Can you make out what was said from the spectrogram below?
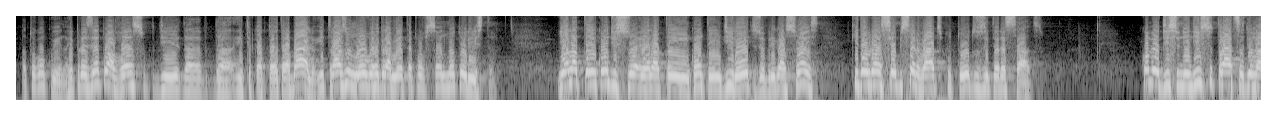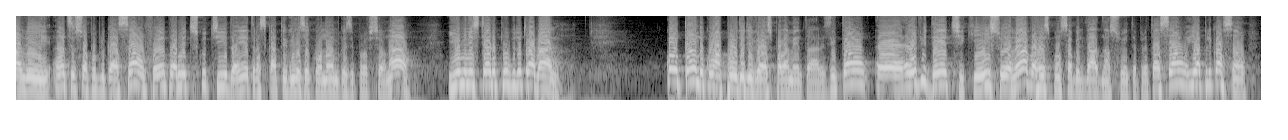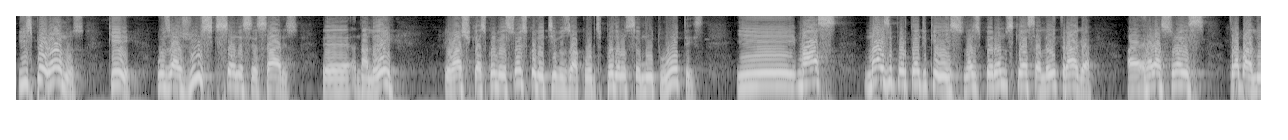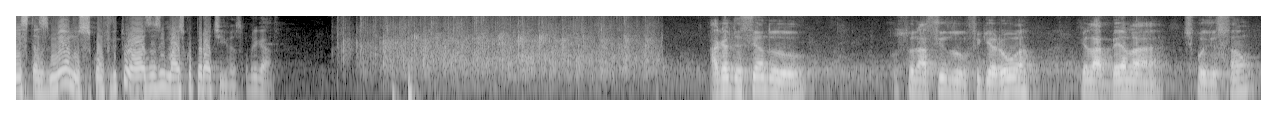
já estou concluindo, representa um avanço de, da, da, entre capital e trabalho e traz um novo regramento da profissão de motorista. E ela tem condições, ela tem, contém direitos e obrigações que deverão ser observados por todos os interessados. Como eu disse no início, trata-se de uma lei, antes de sua publicação, foi amplamente discutida entre as categorias econômicas e profissional e o Ministério Público do Trabalho. contando com o apoio de diversos parlamentares. Então, é, é evidente que isso eleva a responsabilidade na sua interpretação e aplicação. E esperamos que os ajustes que são necessários é, na lei, eu acho que as convenções coletivas, os acordos poderão ser muito úteis, e, mas, mais importante que isso, nós esperamos que essa lei traga é, relações trabalhistas menos conflituosas e mais cooperativas. Obrigado. Agradecendo o senhor Narciso Figueroa pela bela exposição.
